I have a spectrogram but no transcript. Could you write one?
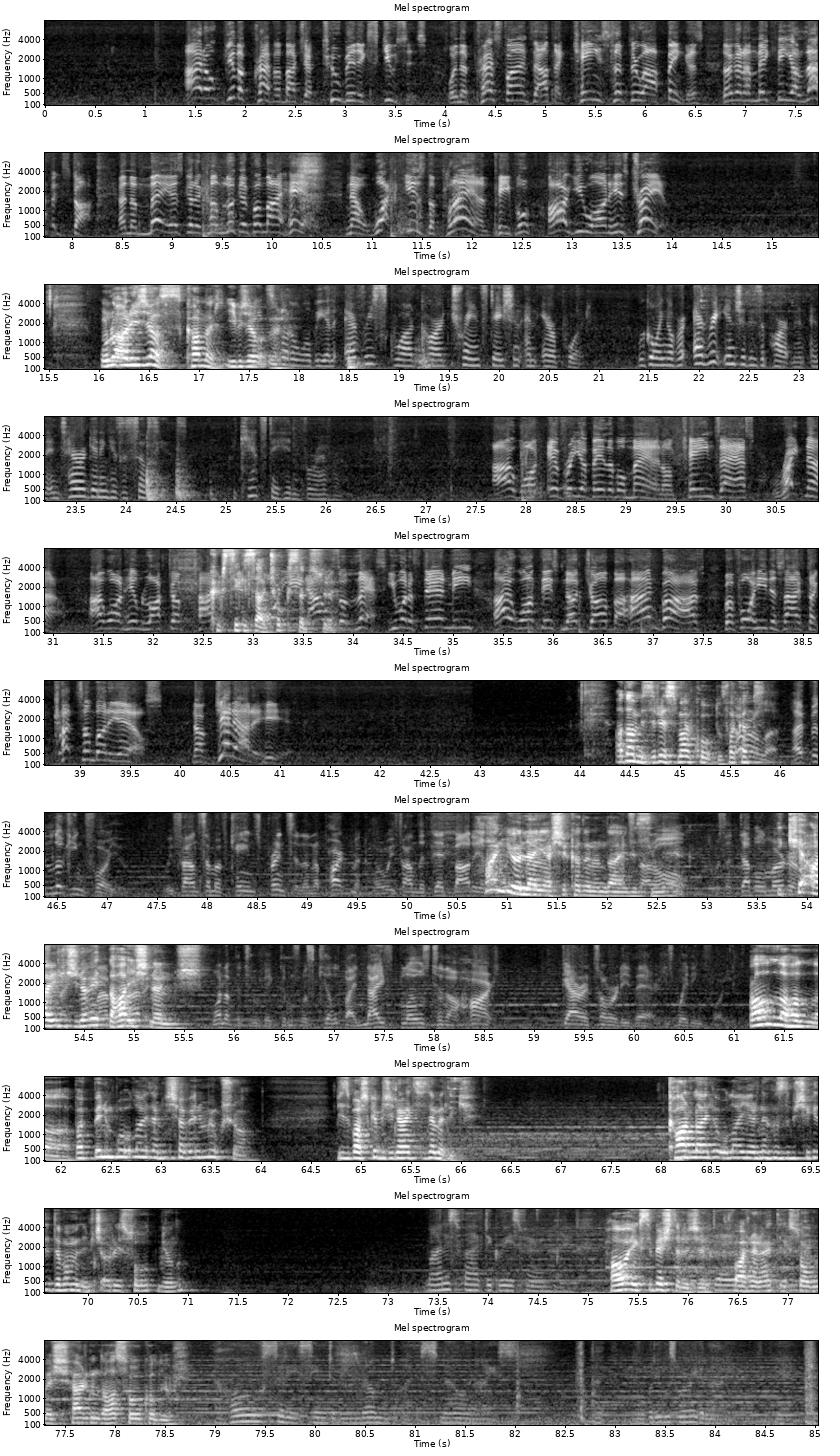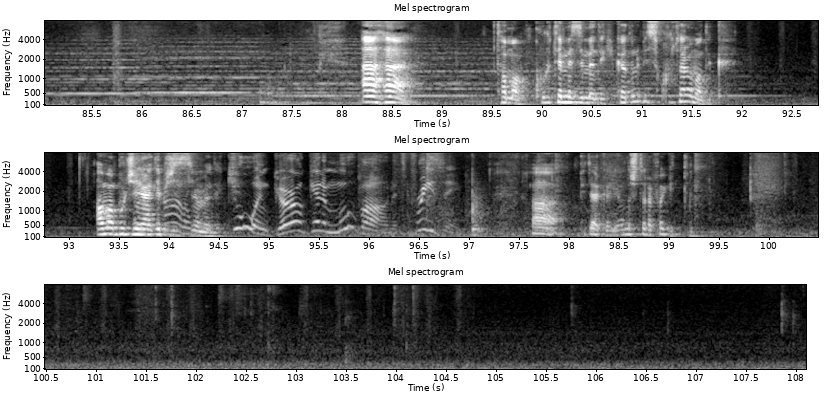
I don't give a crap about your two-bit excuses. When the press finds out that Kane slipped through our fingers, they're gonna make me a laughingstock, and the mayor's gonna come looking for my head. Now, what is the plan, people? Are you on his trail? Onu arayacağız. Carla iyi bir cevap Kane's ver. photo will be in every squad car, train station, and airport. We're going over every inch of his apartment and interrogating his associates. He can't stay hidden forever. I want every available man on Kane's ass right now. I want him locked up tight. 48 saat çok kısa bir 48 süre. hours or less. You understand me? I want this nut job behind bars before he decides to cut somebody else. Now get out of here. Adam bizi resmen kovdu fakat Carla, I've been looking for you. We found some of Kane's prints in an apartment where we found the dead body of hangi ölen yaşlı kadının dairesinde? There was a double murder İki ayrı cinayet daha işlenmiş. One of the two victims was killed by knife blows to the heart. Garrett's already there. He's waiting for you. Allah Allah. Bak benim bu olaydan hiç haberim yok şu an. Biz başka bir cinayet izlemedik. Carla ile olay yerine hızlı bir şekilde devam edelim. Hiç arayı soğutmayalım. Minus 5 degrees Fahrenheit. Hava eksi 5 derece. Fahrenheit eksi 15. Her gün daha soğuk oluyor. Aha. Tamam. Kuru temizlemedeki kadını biz kurtaramadık. Ama bu cinayeti biz Carl, izlemedik. What are you doing, girl? Get a move on. It's freezing. Aa, bir dakika yanlış tarafa gittim.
